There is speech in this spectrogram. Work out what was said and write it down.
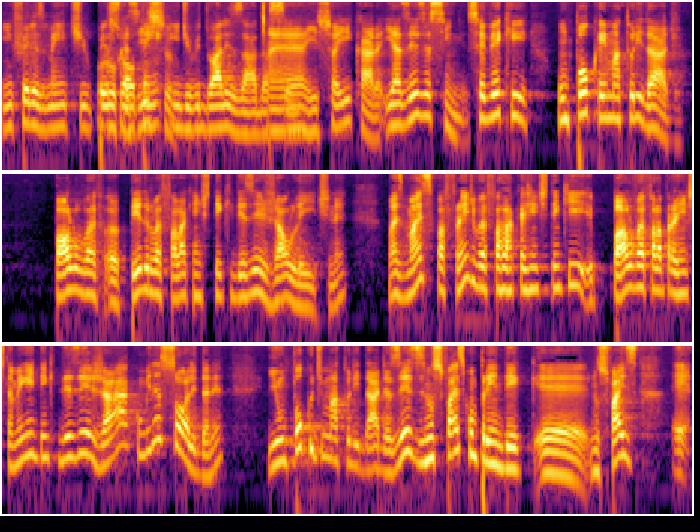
Infelizmente, o pessoal Lucas, tem individualizado assim. É, isso aí, cara. E às vezes, assim, você vê que um pouco é imaturidade. Paulo vai, eh, Pedro vai falar que a gente tem que desejar o leite, né? Mas mais para frente vai falar que a gente tem que. Paulo vai falar para a gente também que a gente tem que desejar a comida sólida, né? E um pouco de maturidade, às vezes, nos faz compreender, é, nos faz é,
